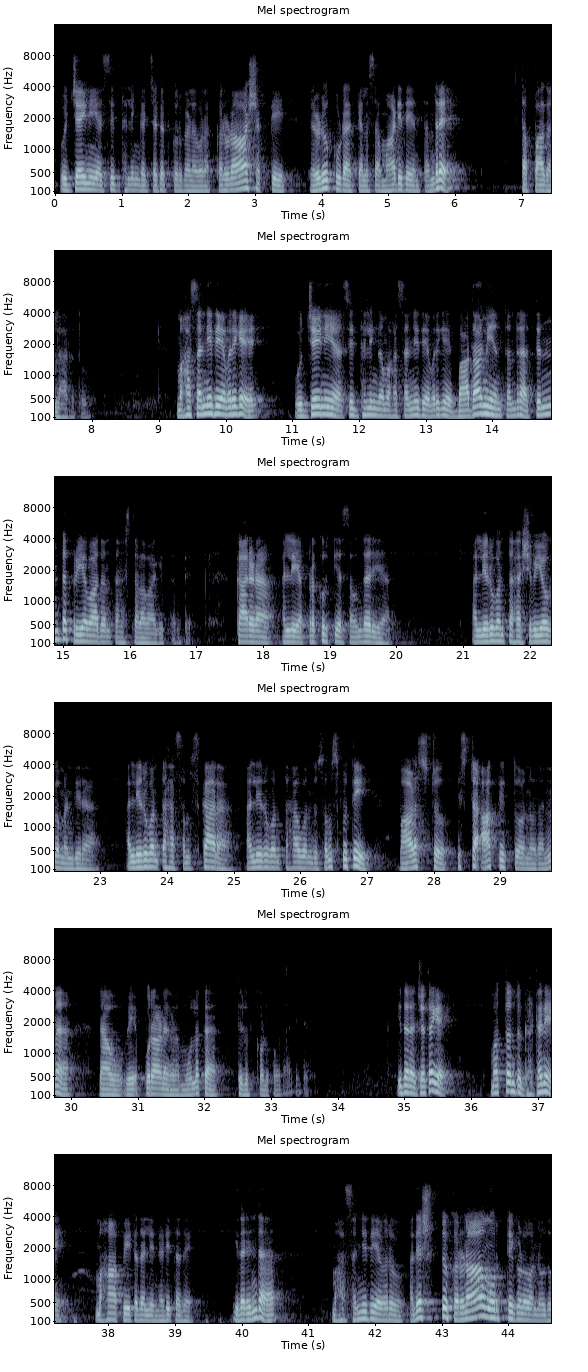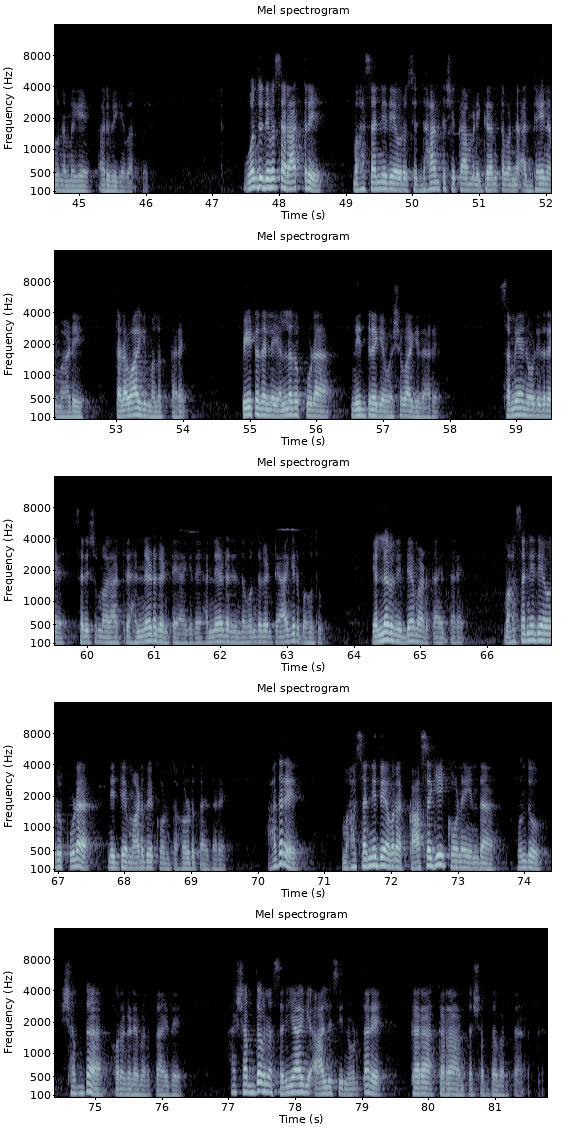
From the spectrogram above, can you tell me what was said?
ಉಜ್ಜಯಿನಿಯ ಸಿದ್ಧಲಿಂಗ ಜಗದ್ಗುರುಗಳವರ ಕರುಣಾಶಕ್ತಿ ಎರಡೂ ಕೂಡ ಕೆಲಸ ಮಾಡಿದೆ ಅಂತಂದರೆ ತಪ್ಪಾಗಲಾರದು. ಮಹಾಸನ್ನಿಧಿಯವರಿಗೆ, ಉಜ್ಜಯಿನಿಯ ಸಿದ್ಧಲಿಂಗ ಮಹಾಸನ್ನಿಧಿಯವರಿಗೆ ಬಾದಾಮಿ ಅಂತಂದರೆ ಅತ್ಯಂತ ಪ್ರಿಯವಾದಂತಹ ಸ್ಥಳವಾಗಿತ್ತಂತೆ. ಕಾರಣ ಅಲ್ಲಿಯ ಪ್ರಕೃತಿಯ ಸೌಂದರ್ಯ, ಅಲ್ಲಿರುವಂತಹ ಶಿವಯೋಗ ಮಂದಿರ, ಅಲ್ಲಿರುವಂತಹ ಸಂಸ್ಕಾರ, ಅಲ್ಲಿರುವಂತಹ ಒಂದು ಸಂಸ್ಕೃತಿ ಭಾಳಷ್ಟು ಇಷ್ಟ ಆಗ್ತಿತ್ತು ಅನ್ನೋದನ್ನು ನಾವು ವೇ ಪುರಾಣಗಳ ಮೂಲಕ ತಿಳಿದುಕೊಳ್ಬೋದಾಗಿದೆ ಇದರ ಜೊತೆಗೆ ಮತ್ತೊಂದು ಘಟನೆ ಮಹಾಪೀಠದಲ್ಲಿ ನಡೀತದೆ. ಇದರಿಂದ ಮಹಾಸನ್ನಿಧಿಯವರು ಅದೆಷ್ಟು ಕರುಣಾಮೂರ್ತಿಗಳು ಅನ್ನೋದು ನಮಗೆ ಅರಿವಿಗೆ ಬರ್ತದೆ. ಒಂದು ದಿವಸ ರಾತ್ರಿ ಮಹಾಸನ್ನಿಧಿಯವರು ಸಿದ್ಧಾಂತ ಶಿಖಾಮಣಿ ಗ್ರಂಥವನ್ನು ಅಧ್ಯಯನ ಮಾಡಿ ತಡವಾಗಿ ಮಲಗ್ತಾರೆ. ಪೀಠದಲ್ಲಿ ಎಲ್ಲರೂ ಕೂಡ ನಿದ್ರೆಗೆ ವಶವಾಗಿದ್ದಾರೆ. ಸಮಯ ನೋಡಿದರೆ ಸರಿಸುಮಾರು ರಾತ್ರಿ ಹನ್ನೆರಡು ಗಂಟೆ ಆಗಿದೆ. ಹನ್ನೆರಡರಿಂದ ಒಂದು ಗಂಟೆ ಆಗಿರಬಹುದು. ಎಲ್ಲರೂ ನಿದ್ದೆ ಮಾಡ್ತಾ ಇದ್ದಾರೆ. ಮಹಾಸನ್ನಿಧಿಯವರು ಕೂಡ ನಿದ್ದೆ ಮಾಡಬೇಕು ಅಂತ ಹೊರಡ್ತಾ ಇದ್ದಾರೆ. ಆದರೆ ಮಹಾಸನ್ನಿಧಿ ಅವರ ಖಾಸಗಿ ಕೋಣೆಯಿಂದ ಒಂದು ಶಬ್ದ ಹೊರಗಡೆ ಬರ್ತಾ ಇದೆ. ಆ ಶಬ್ದವನ್ನು ಸರಿಯಾಗಿ ಆಲಿಸಿ ನೋಡ್ತಾರೆ, ಕರ ಕರ ಅಂತ ಶಬ್ದ ಬರ್ತಾ ಇರುತ್ತೆ.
